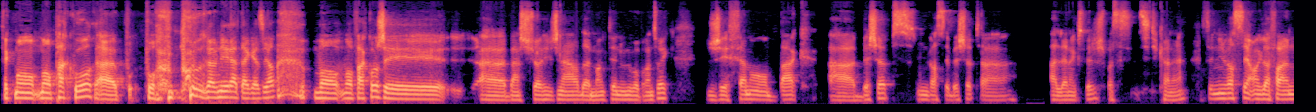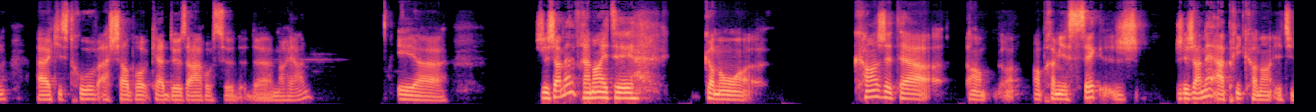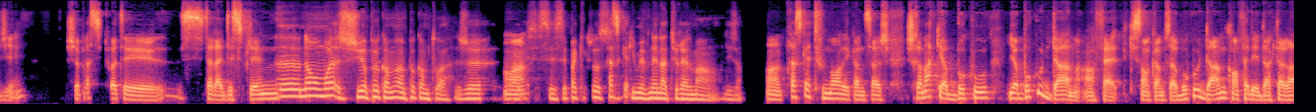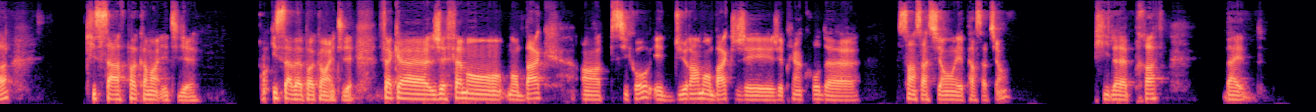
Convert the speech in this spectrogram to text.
Fait que mon, mon parcours, euh, pour, pour, revenir à ta question, mon, mon parcours, j'ai, euh, ben, je suis originaire de Moncton au Nouveau-Brunswick. J'ai fait mon bac à Bishops, l'université Bishops à, à Lennoxville. Je sais pas si, tu connais. C'est une université anglophone euh, qui se trouve à Sherbrooke, à deux heures au sud de Montréal. Et j'ai jamais vraiment été comme on. Quand j'étais en, en premier cycle, j'ai jamais appris comment étudier. Je sais pas si toi, es, si tu as la discipline. Euh, non, moi, je suis un peu comme, un peu comme toi. Je, ouais. c'est, pas quelque chose qui me venait naturellement, disons. presque tout le monde est comme ça. Je, remarque qu'il y a beaucoup, il y a beaucoup d'hommes, en fait, qui sont comme ça. Beaucoup d'hommes qui ont fait des doctorats qui savent pas comment étudier. Qui savaient pas comment étudier. Fait que euh, j'ai fait mon, mon bac en psycho et durant mon bac, j'ai pris un cours de sensation et perception. Puis le prof, ben,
